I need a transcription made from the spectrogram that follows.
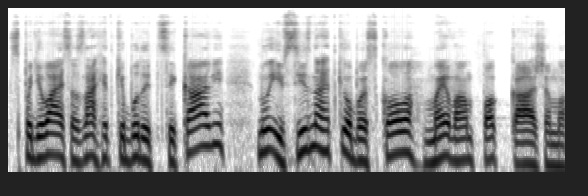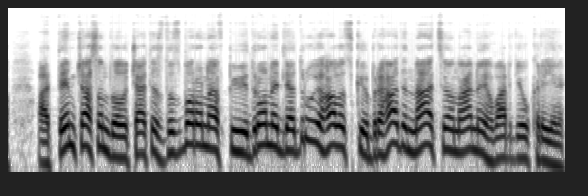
Сподіваюся, знахідки будуть цікаві. Ну і всі знахідки обов'язково ми вам покажемо. А тим часом долучайтесь до збору на впівдрони для другої галицької бригади Національної гвардії України.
